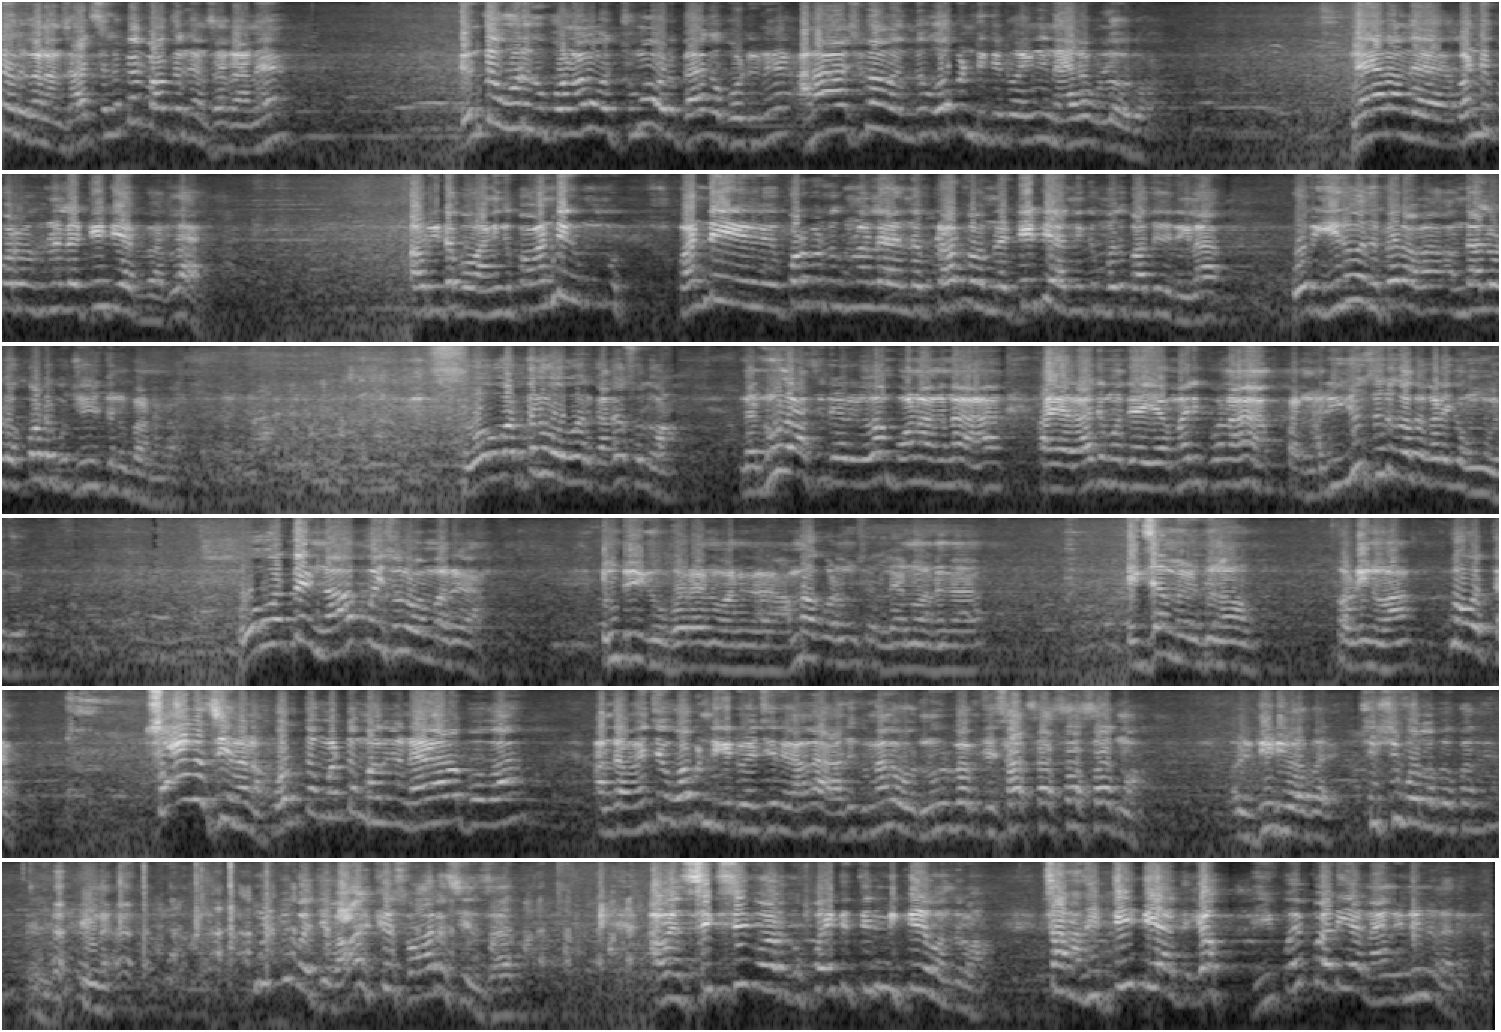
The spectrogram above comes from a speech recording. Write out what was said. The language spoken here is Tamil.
படிச்சுன்னு நான். சார் சில பேர் பார்த்துருக்கேன் சார் நான். எந்த ஊருக்கு போனாலும் ஒரு சும்மா ஒரு பேக்கை போட்டுன்னு அனாவசியமாக வந்து ஓப்பன் டிக்கெட் வாங்கி நேராக உள்ளே வருவான் நேராக அந்த வண்டி போகிறதுக்கு முன்னாடி டிடிஆர் இருப்பார்ல. அவர்கிட்ட போவான் நீங்கள் இப்போ வண்டி வண்டி புறப்படுறதுக்கு முன்னால் இந்த பிளாட்ஃபார்மில் டிடிஆர் நிற்கும் போது பார்த்துக்கிறீங்களா? ஒரு இருபது பேர் அவன் அந்த ஆளோட கோட்டை பிடிச்சி இழுத்துன்னு பாருங்க ஒவ்வொருத்தனும் ஒவ்வொரு கதை சொல்லுவான். இந்த நூலாசிரியர்கள்லாம் போனாங்கன்னா ஐயா ராஜமூர்த்தி ஐயா மாதிரி போனால் இப்போ நிறைய சிறுகதை கிடைக்கும் உங்களுக்கு. ஒவ்வொருத்தரும் நான் போய் சொல்லுவான் பாருங்க. இன்டர்வியூக்கு போகிறேன்னு வானுங்க அம்மா உடம்பு சரியில்லைன்னு வானுங்க எக்ஸாம் எழுதணும் அப்படின்னுவான். ஒவ்வொருத்தன். சுவாரஸ்யம் வேணும் ஒருத்தன் மட்டும் பாருங்க நேராக போவான் அந்த வச்சு ஓப்பன் டிக்கெட் வச்சிருக்காங்கல்ல அதுக்கு மேலே ஒரு நூறுரூபா வச்சு சார் சார் சார் சார்னுவான். ஒரு டிடி பார்ப்பாரு. சிக்ஸ்டி ஃபோரில் போய் பாருங்க. முடிஞ்சு போச்சு. வாழ்க்கை சுவாரஸ்யம் சார். அவன் சிக்ஸ்டி ஃபோருக்கு போயிட்டு திரும்பி கீழே வந்துடுவான் சார் அது டிடி ஆட்டு யோ நீ போய் பாடியா நான் நின்று வரேன்.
